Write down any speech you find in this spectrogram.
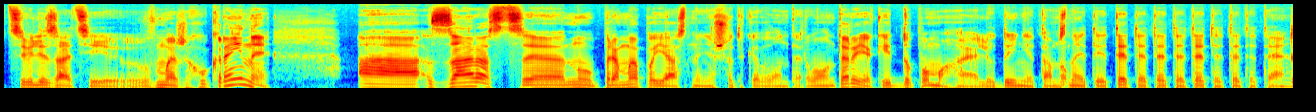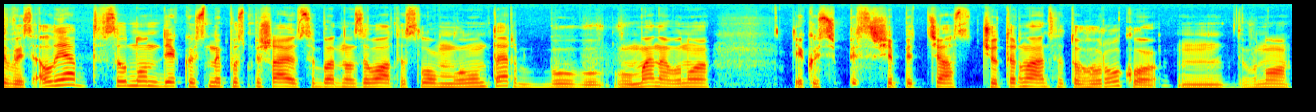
цивілізації в межах України. А зараз це ну пряме пояснення, що таке волонтер. Волонтер, який допомагає людині там ну. знайти те, те, те, те, те, те, те, те. Дивись, але я все одно якось не поспішаю себе називати словом волонтер, бо у мене воно якось ще під час 2014 року воно.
